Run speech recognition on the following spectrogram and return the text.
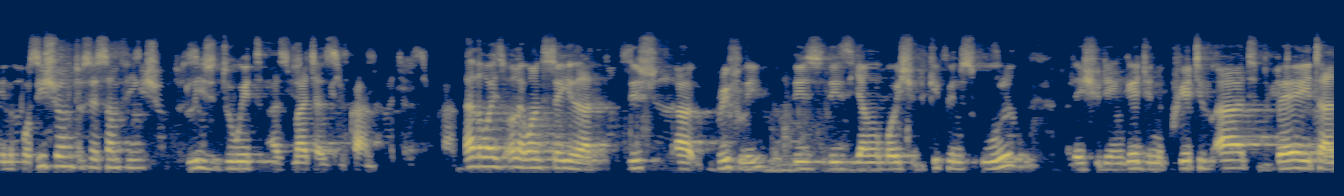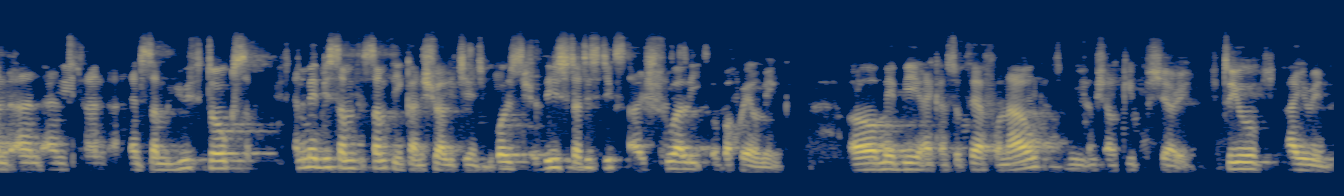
in a position to say something, please do it as much as you can. Otherwise, all I want to say is that this, uh, briefly, these these young boys should keep in school. They should engage in creative art, debate, and and and and, and some youth talks, and maybe some something can surely change because these statistics are surely overwhelming. Uh, maybe I can stop there for now. We, we shall keep sharing. To you, Irene.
